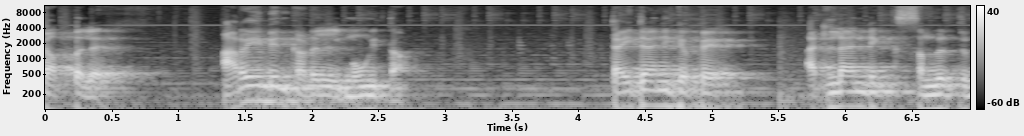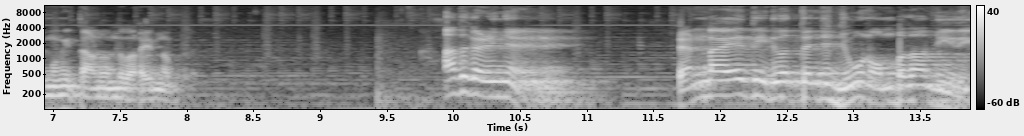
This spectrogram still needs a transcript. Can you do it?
കപ്പൽ അറേബ്യൻ കടലിൽ മുങ്ങിത്താണ്. ടൈറ്റാനിക്കൊക്കെ അറ്റ്ലാന്റിക് സമുദ്രത്തിൽ മുങ്ങിത്താണു എന്ന് പറയുന്നത് അത് കഴിഞ്ഞ് രണ്ടായിരത്തി ഇരുപത്തഞ്ച് ജൂൺ ഒമ്പതാം തീയതി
